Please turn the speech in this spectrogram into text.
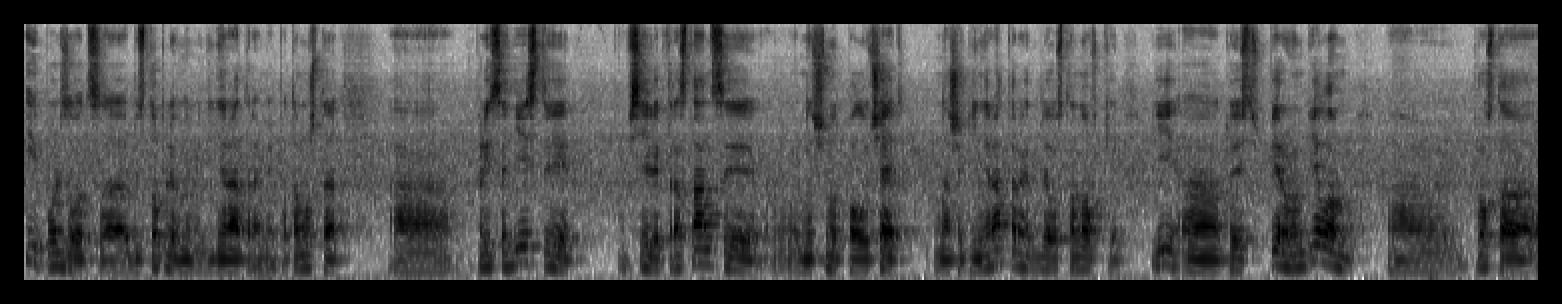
и пользоваться бестопливными генераторами, потому что а, при содействии все электростанции э, начнут получать наши генераторы для установки. И то есть первым делом просто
